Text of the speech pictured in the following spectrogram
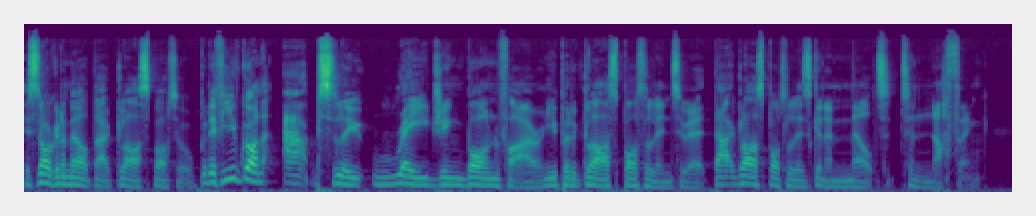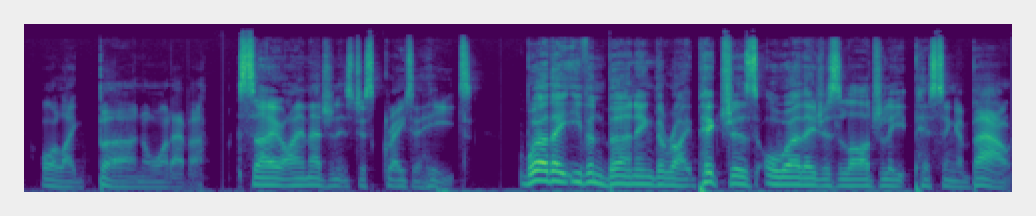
it's not going to melt that glass bottle. But if you've got an absolute raging bonfire and you put a glass bottle into it, that glass bottle is going to melt to nothing or like burn or whatever. So I imagine it's just greater heat. Were they even burning the right pictures, or were they just largely pissing about?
